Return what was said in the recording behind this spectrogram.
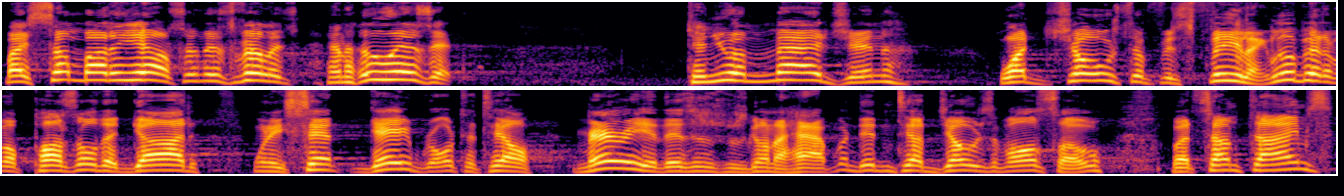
by somebody else in this village. And who is it? Can you imagine what Joseph is feeling. A little bit of a puzzle that God, when he sent Gabriel to tell Mary that this was going to happen, didn't tell Joseph also. But sometimes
